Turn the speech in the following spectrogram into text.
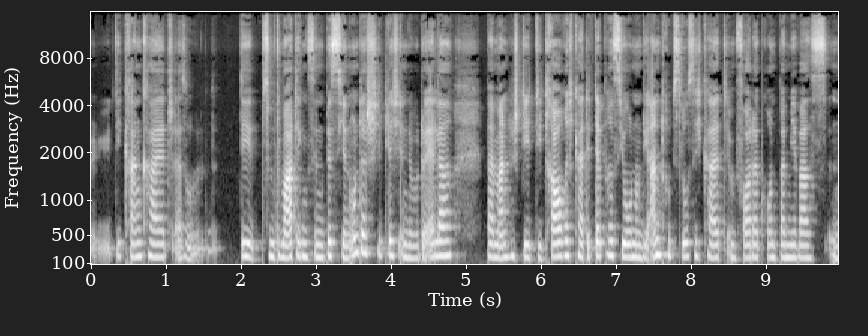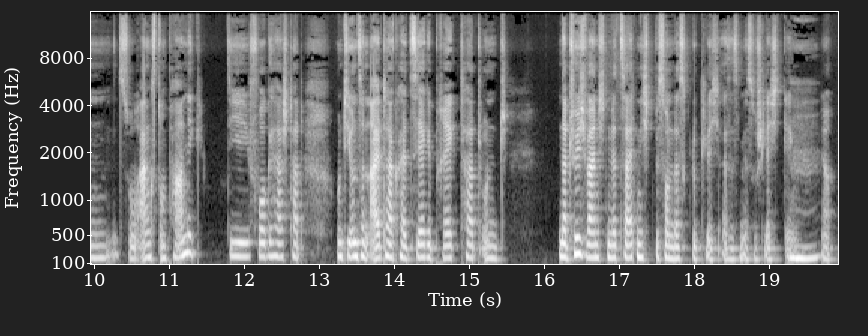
die Krankheit, also die Symptomatiken sind ein bisschen unterschiedlich, individueller. Bei manchen steht die Traurigkeit, die Depression und die Antriebslosigkeit im Vordergrund. Bei mir war es so Angst und Panik, die vorgeherrscht hat und die unseren Alltag halt sehr geprägt hat. Und natürlich war ich in der Zeit nicht besonders glücklich, als es mir so schlecht ging. Mhm. Ja.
